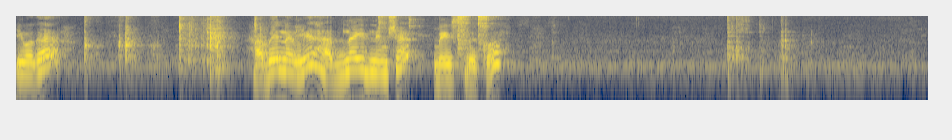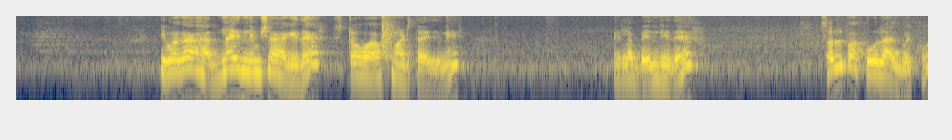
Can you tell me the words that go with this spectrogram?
ಇವಾಗ ಹಬೆನಲ್ಲಿ ಹದಿನೈದು ನಿಮಿಷ ಬೇಯಿಸ್ಬೇಕು. ಇವಾಗ ಹದಿನೈದು ನಿಮಿಷ ಆಗಿದೆ. ಸ್ಟವ್ ಆಫ್ ಮಾಡ್ತಾ ಇದ್ದೀನಿ. ಎಲ್ಲ ಬೆಂದಿದೆ. ಸ್ವಲ್ಪ ಕೂಲ್ ಆಗಬೇಕು.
